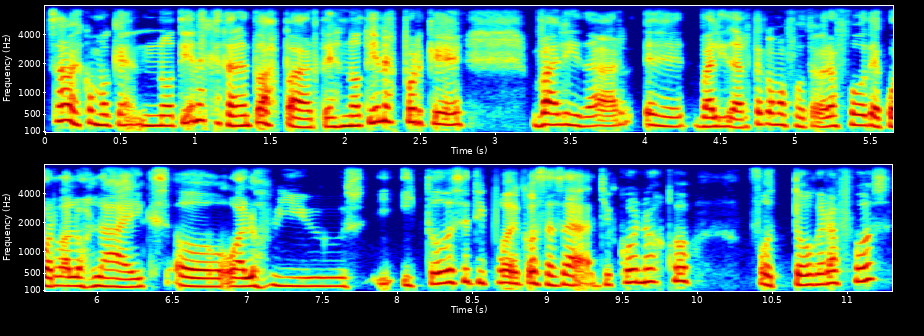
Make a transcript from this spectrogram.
sabes, como que no tienes que estar en todas partes, no tienes por qué validar, eh, validarte como fotógrafo de acuerdo a los likes o, a los views y, todo ese tipo de cosas. O sea, yo conozco fotógrafos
